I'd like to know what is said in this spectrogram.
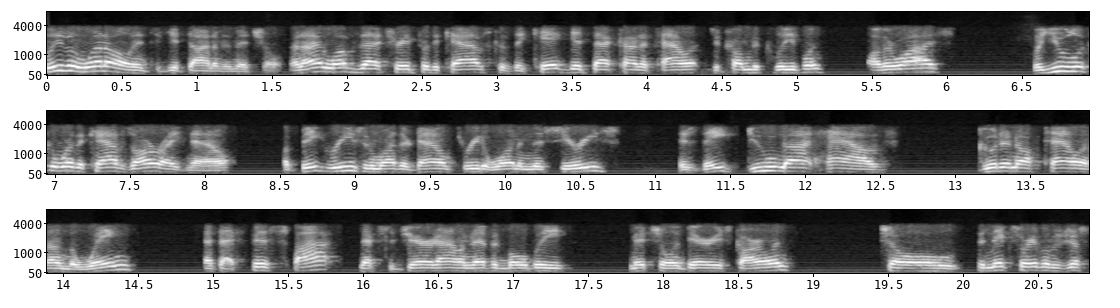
Cleveland went all in to get Donovan Mitchell. And I love that trade for the Cavs because they can't get that kind of talent to come to Cleveland otherwise. But you look at where the Cavs are right now, a big reason why they're down three to one in this series is they do not have good enough talent on the wing at that fifth spot next to Jarrett Allen, Evan Mobley, Mitchell, and Darius Garland. So the Knicks are able to just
